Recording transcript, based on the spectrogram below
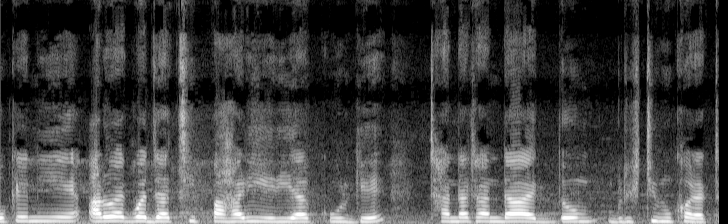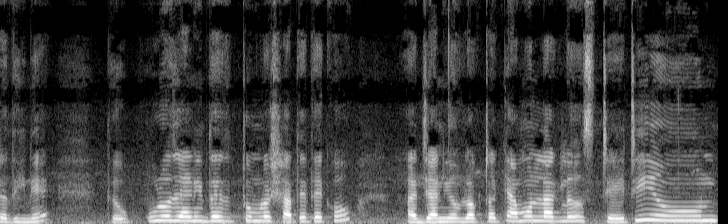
ওকে নিয়ে আরও একবার যাচ্ছি পাহাড়ি এরিয়া কুর্গে। ঠান্ডা ঠান্ডা একদম বৃষ্টিমুখর একটা দিনে। তো পুরো জার্নিতে তোমরা সাথে থেকো। আর জানিও ব্লগটা কেমন লাগল? স্টেটিউন্ড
